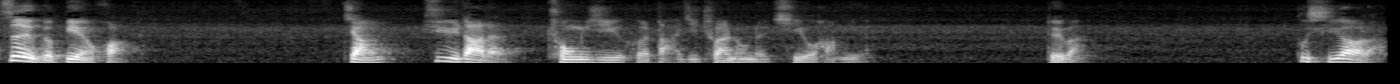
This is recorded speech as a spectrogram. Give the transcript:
这个变化将巨大的冲击和打击传统的汽油行业，对吧？不需要了，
